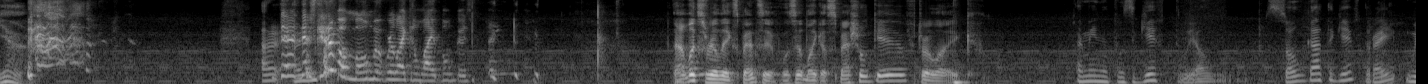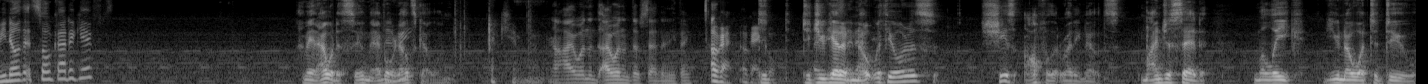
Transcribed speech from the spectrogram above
Yeah. I, There, there's mean, kind of a moment where like a light bulb goes. That looks really expensive. Was it like a special gift or like I mean, it was a gift. We all Sul got the gift, right? We know that Sul got a gift. I mean, I would assume everyone else got one. I can't remember. No, I wouldn't. I wouldn't have said anything. Okay, okay, Did, cool. did you did get a say that. note with yours? She's awful at writing notes. Mine just said, Malik, you know what to do.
